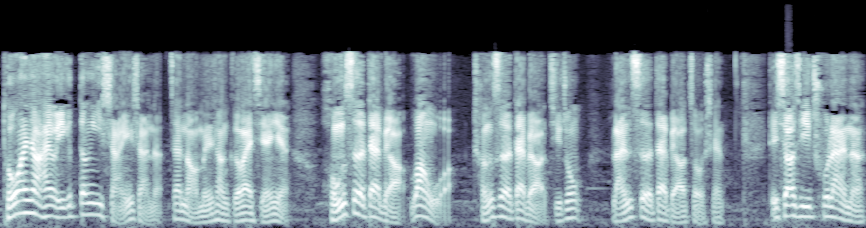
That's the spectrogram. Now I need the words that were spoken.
头环上还有一个灯一闪一闪的，在脑门上格外显眼，红色代表忘我。橙色代表集中，蓝色代表走神。这消息一出来呢，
